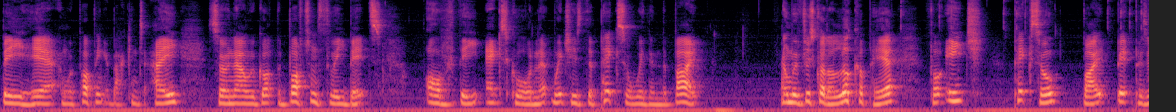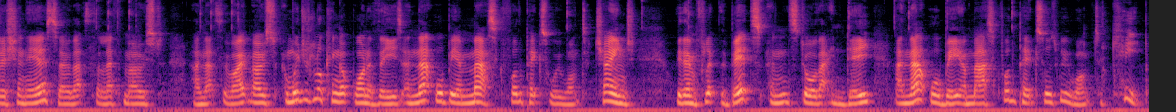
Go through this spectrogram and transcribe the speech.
B here and we're popping it back into A. So now we've got the bottom three bits of the x coordinate, which is the pixel within the byte. And we've just got a lookup here for each pixel byte bit position here. So that's the leftmost and that's the rightmost. And we're just looking up one of these and that will be a mask for the pixel we want to change. We then flip the bits and store that in D and that will be a mask for the pixels we want to keep.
